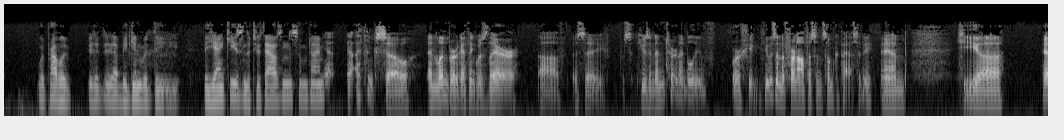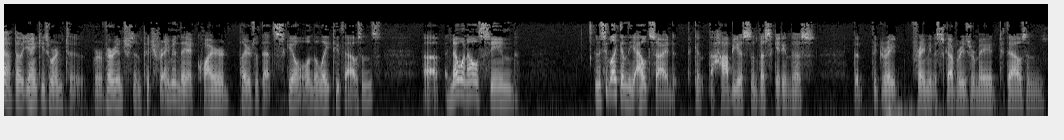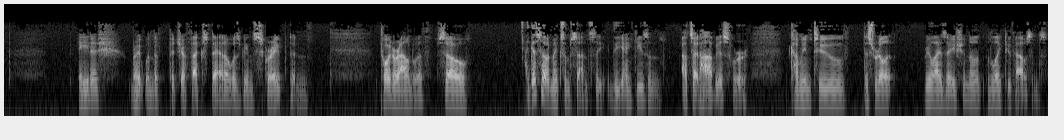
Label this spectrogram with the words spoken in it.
would probably begin with the the Yankees in the 2000s sometime. Yeah, yeah, I think so. And Lindbergh, I think, was there uh, as a he was an intern, I believe, or he, he was in the front office in some capacity, and he, uh, yeah, the Yankees were into were very interested in pitch framing. They acquired players with that skill in the late 2000s. Uh, and no one else seemed, and it seemed like on the outside, the, hobbyists investigating this, the the great framing discoveries were made 2008ish, right when the pitch FX data was being scraped and toyed around with. So I guess that would make some sense. The, the Yankees and outside hobbyists were coming to this real, realization in the late 2000s.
